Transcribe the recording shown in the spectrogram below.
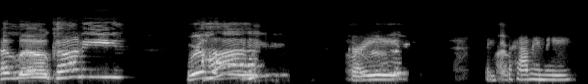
Hello, Connie. We're Hi. live. Great. Right. Thanks I'm, for having me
